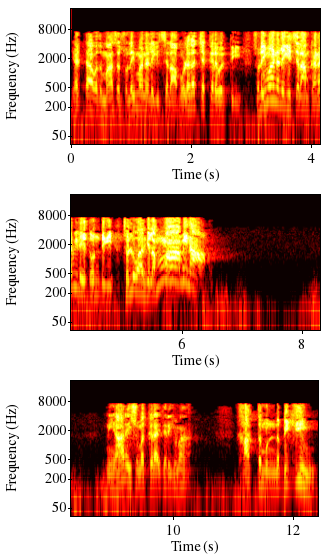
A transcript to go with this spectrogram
எட்டாவது மாச சுலைமான் அலைஹிஸ்ஸலாம் உலக சக்கரவர்த்தி. சுலைமான் அலைஹிஸ்ஸலாம் கனவிலே தோன்றி சொல்லுவார்கள் அம்மா அமினா! நீ யாரை சுமக்கிறாய் தெரியுமா? ஹாத்தமுன் நபியின்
